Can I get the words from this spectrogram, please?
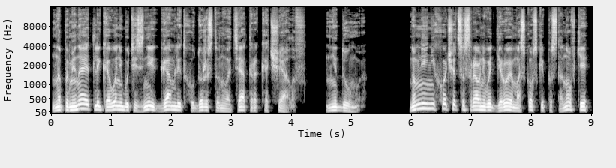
Напоминает ли кого-нибудь из них Гамлет художественного театра Качалов? Не думаю. Но мне не хочется сравнивать героя московской постановки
